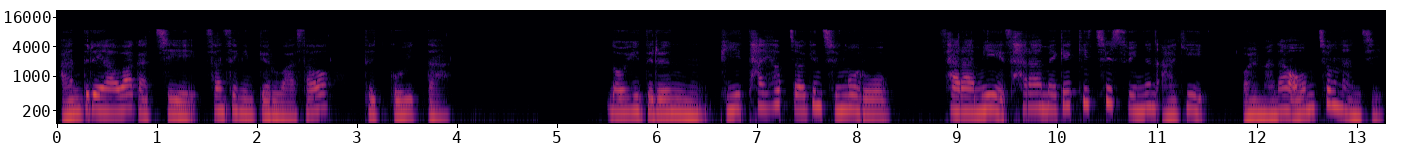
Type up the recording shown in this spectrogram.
안드레아와 같이 선생님께로 와서 듣고 있다. 너희들은 비타협적인 증오로 사람이 사람에게 끼칠 수 있는 악이 얼마나 엄청난지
